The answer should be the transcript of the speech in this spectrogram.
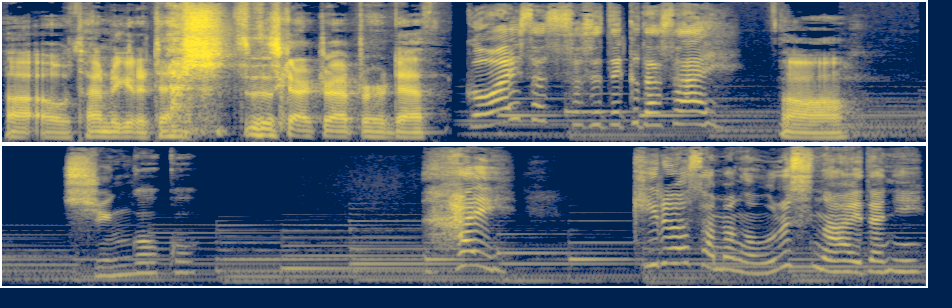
Uh oh, time to get attached to this character after her death. ご挨拶させてください Aw. シンガーかはいキルア様がお留守の間に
